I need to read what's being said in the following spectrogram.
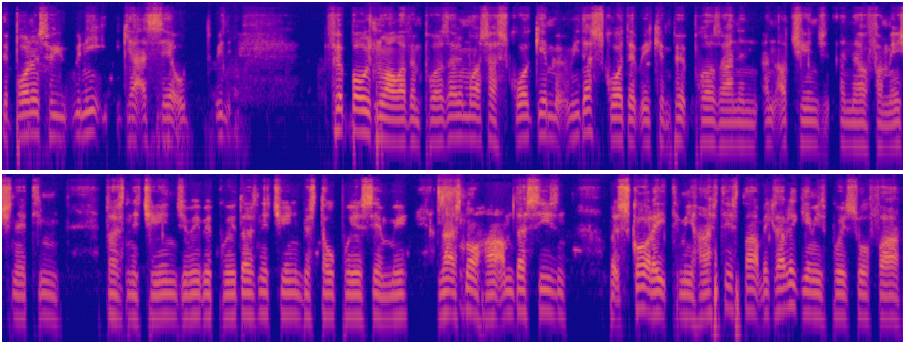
The bonus we, we need to get us settled. We, football's not 11 players anymore, it's a squad game. We need a squad that we can put players in and interchange in the formation. The team doesn't change, the way we play doesn't change, we still play the same way. And that's not happened this season. But Scott Wright to me has to start because every game he's played so far,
